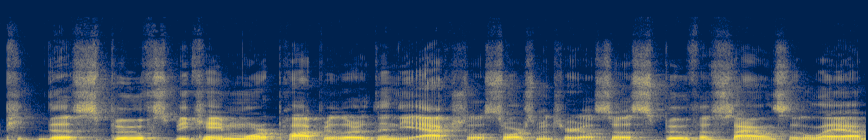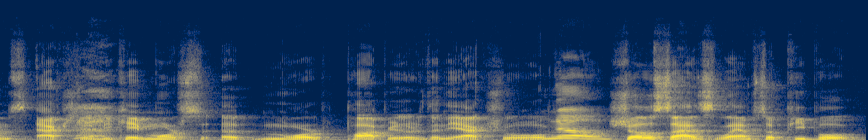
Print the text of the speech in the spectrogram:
p- the spoofs became more popular than the actual source material so a spoof of silence of the lambs actually became more uh, more popular than the actual No. show silence of the lambs so people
